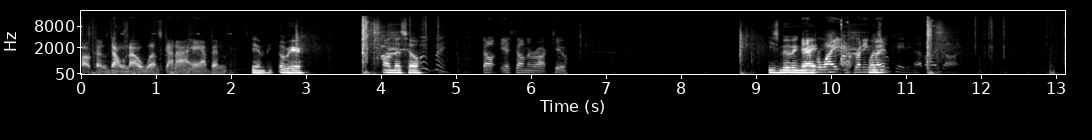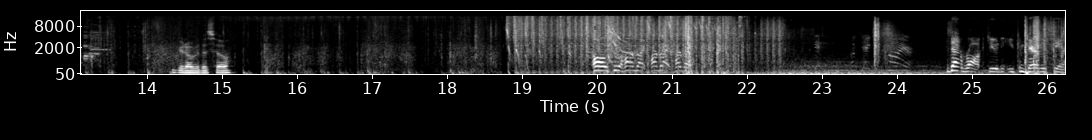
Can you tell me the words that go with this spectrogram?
Oh, Fuckers don't know what's gonna happen. See him over here. On this hill. Oh, yeah, still on the rock too. He's moving Yeah, right. for white, he's running One's- white. Get over this hill. Oh, to the hard right, hard right, hard right. i'm taking fire He's that rock, dude. You can barely see him.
